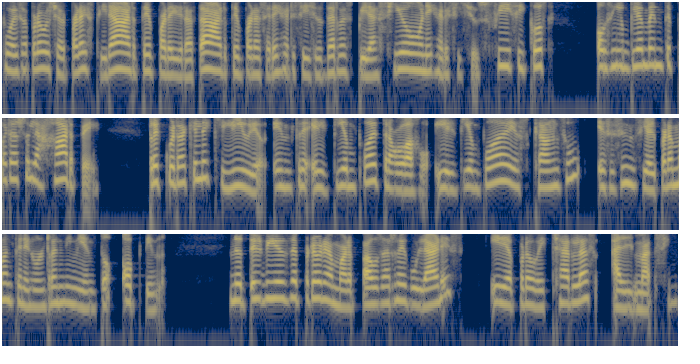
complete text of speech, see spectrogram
puedes aprovechar para estirarte, para hidratarte, para hacer ejercicios de respiración, ejercicios físicos o simplemente para relajarte. Recuerda que el equilibrio entre el tiempo de trabajo y el tiempo de descanso es esencial para mantener un rendimiento óptimo. No te olvides de programar pausas regulares y de aprovecharlas al máximo.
